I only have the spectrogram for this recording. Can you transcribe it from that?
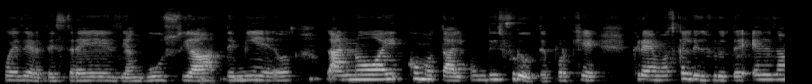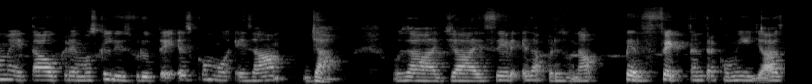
puede ser de estrés, de angustia, de miedos. O sea, no hay como tal un disfrute, porque creemos que el disfrute es esa meta o creemos que el disfrute es como esa ya. O sea, ya es ser esa persona perfecta, entre comillas,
